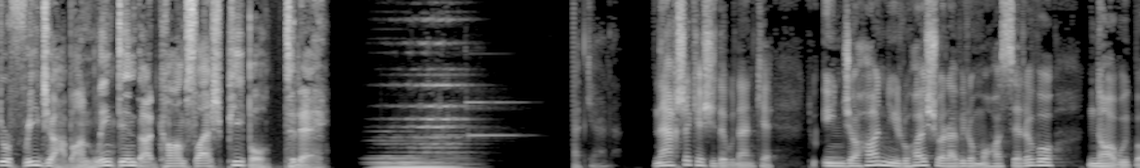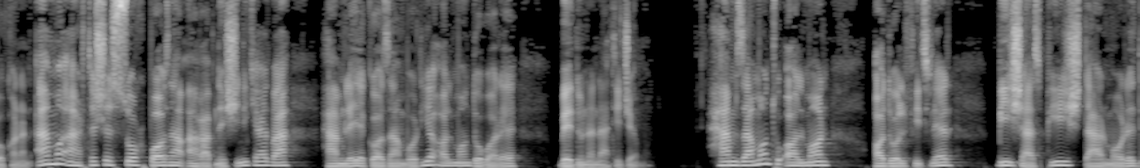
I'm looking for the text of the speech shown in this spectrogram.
your free job on linkedin.com/people today. کردن. نقشه کشیده بودند که تو اینجاها نیروهای شوروی رو محاصره و نابود بکنن اما ارتش سرخ باز هم عقب نشینی کرد و حمله گازنباری آلمان دوباره بدون نتیجه موند. همزمان تو آلمان آدولف هیتلر بیش از پیش در مورد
